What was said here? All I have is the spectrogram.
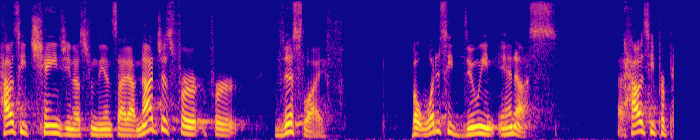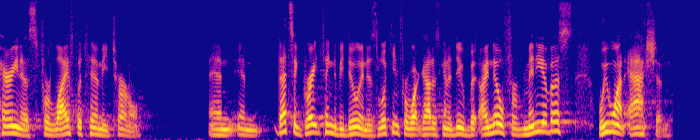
How is He changing us from the inside out? Not just for, for this life but what is He doing in us? How is He preparing us for life with Him eternal? And, and that's a great thing to be doing is looking for what God is going to do. But I know for many of us, we want action.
